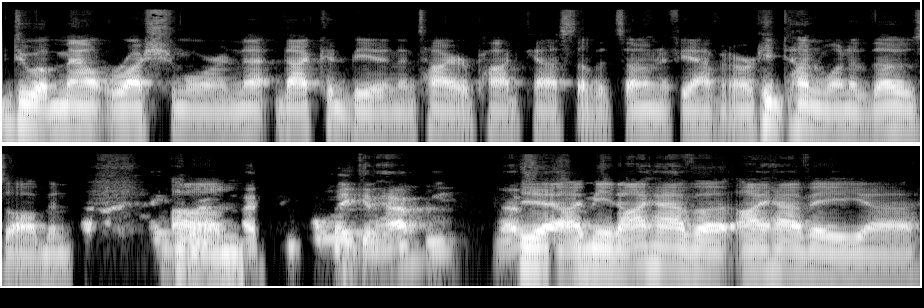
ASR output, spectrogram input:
do a Mount Rushmore, and that, that could be an entire podcast of its own if you haven't already done one of those, Aubyn. I think, um, I think we'll make it happen. That's yeah, I mean, I have a I have a uh,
